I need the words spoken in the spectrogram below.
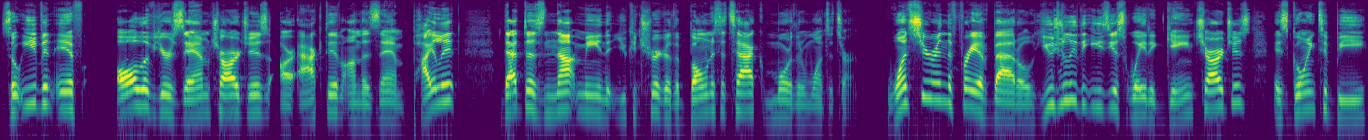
So even if all of your ZAM charges are active on the ZAM pilot, that does not mean that you can trigger the bonus attack more than once a turn. Once you're in the fray of battle, usually the easiest way to gain charges is going to be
